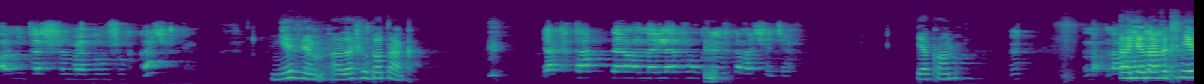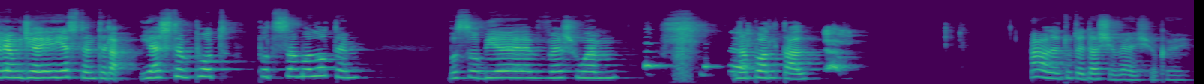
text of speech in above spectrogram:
Oni też się będą szukać? Nie wiem, ale chyba tak. Jak tak, to ja mam najlepszą kryjówkę na świecie. Jaką? Na, na A ja nawet nie wiem, gdzie jestem teraz. Ja jestem pod, pod samolotem, bo sobie weszłem na portal. Ale tutaj da się wejść, okej.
